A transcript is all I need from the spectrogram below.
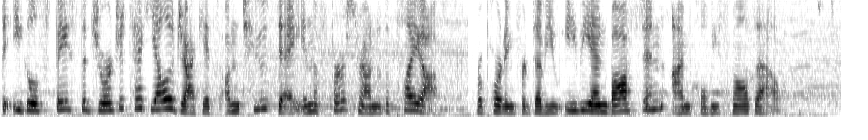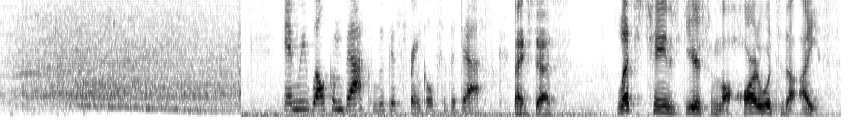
The Eagles face the Georgia Tech Yellow Jackets on Tuesday in the first round of the playoffs. Reporting for WEBN Boston, I'm Colby Smalzell. And we welcome back Lucas Frankel to the desk. Thanks, Jess. Let's change gears from the hardwood to the ice.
